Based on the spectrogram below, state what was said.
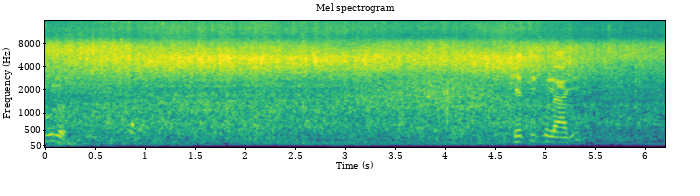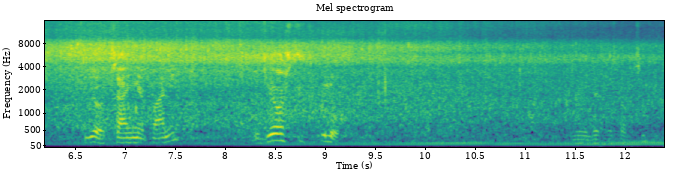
कुलो खेतीको लागि यो चाहिने पानी व्यवस्थित कुलो हामी देख्न सक्छौँ।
